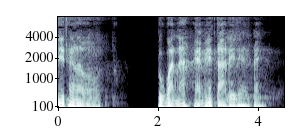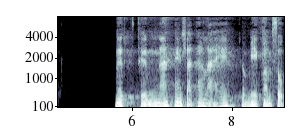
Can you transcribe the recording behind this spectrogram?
นี่ถ้าเราทุกวันนะแผ่เมตตาเรื่อยๆไปนึกถึงนะให้สัตว์ทั้งหลายจะมีความสุข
